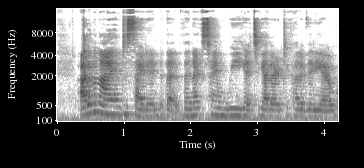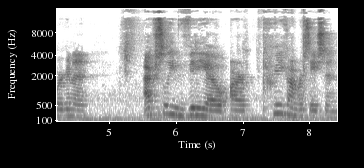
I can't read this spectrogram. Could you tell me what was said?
Adam and I have decided that the next time we get together to cut a video, we're going to actually video our pre conversation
